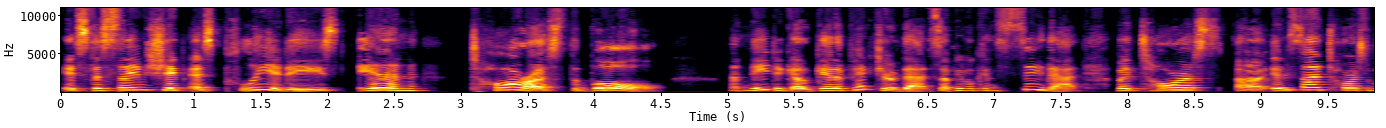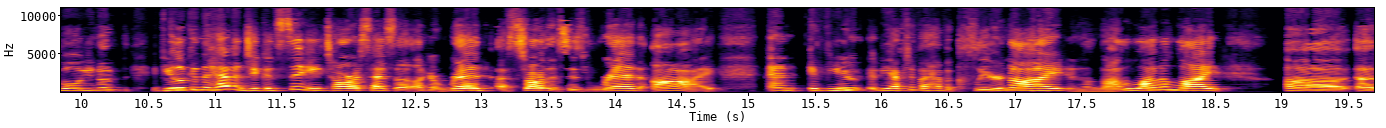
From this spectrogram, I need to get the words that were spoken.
It's the same shape as Pleiades in Taurus the bull. I need to go get a picture of that so people can see that. But Taurus, uh, inside Taurus Bowl, you know, if you look in the heavens, you can see Taurus has a, like a red a star that says red eye. And if you if you have to have a clear night and not a lot of light, uh, uh,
